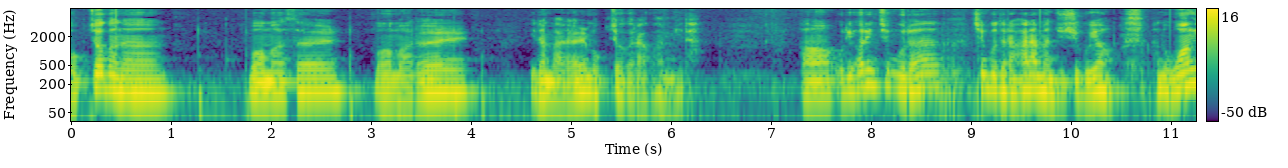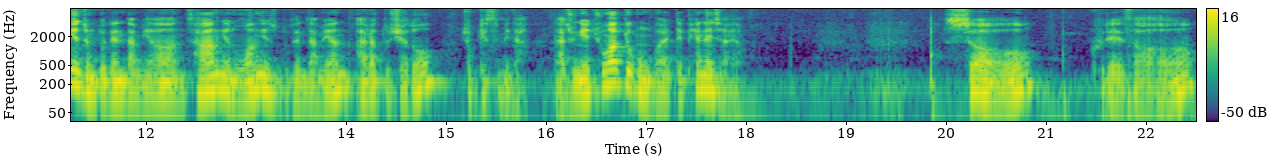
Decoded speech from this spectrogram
목적어는 뭐뭇을 뭐뭐를 이런 말을 목적어라고 합니다. 어, 우리 어린 친구는 친구들은 알아만 주시고요. 한 5학년 정도 된다면 4학년, 5학년 정도 된다면 알아두셔도 좋겠습니다. 나중에 중학교 공부할 때 편해져요. So 그래서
